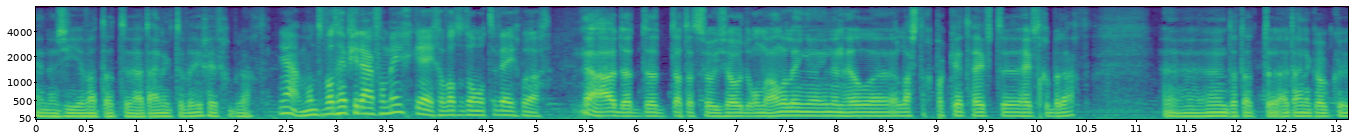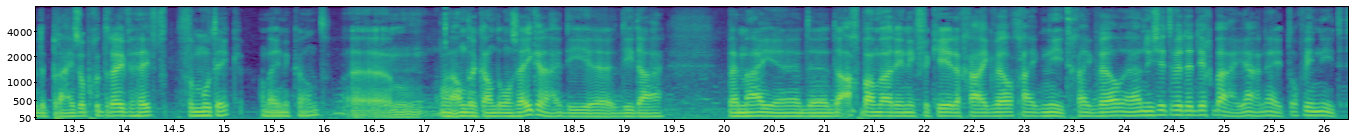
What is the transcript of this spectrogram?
en dan zie je wat dat uiteindelijk teweeg heeft gebracht. Ja, want wat heb je daarvan meegekregen, wat het allemaal teweeg bracht? Nou, dat dat, dat, dat sowieso de onderhandelingen in een heel lastig pakket heeft, heeft gebracht. Eh, dat dat eh, uiteindelijk ook eh, de prijs opgedreven heeft, vermoed ik, aan de ene kant. Ehm, aan de andere kant de onzekerheid die, die daar bij mij, de, de achtbaan waarin ik verkeerde, ga ik wel, ga ik niet, ga ik wel. Nu zitten we er dichtbij. Ja, nee, toch weer niet.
